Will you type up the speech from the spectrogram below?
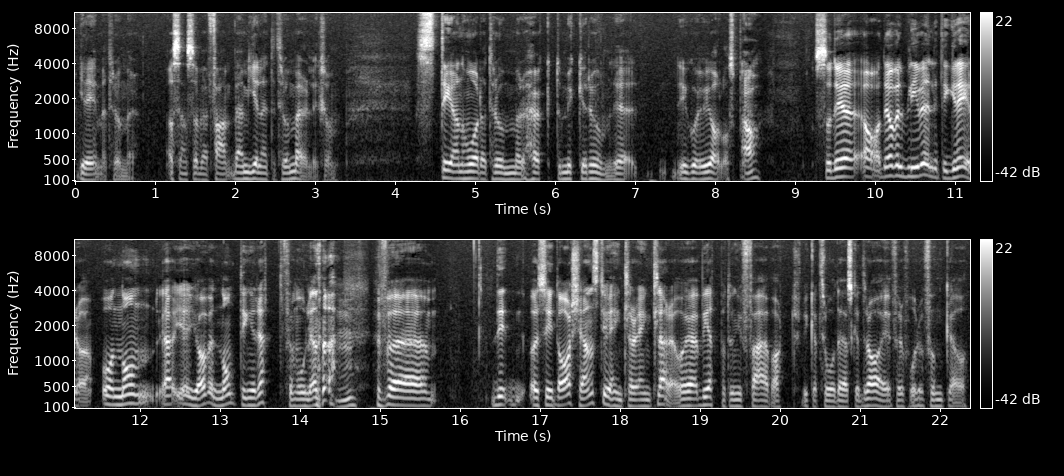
grejen med trummor. Och sen så, vem, fan, vem gillar inte trummor liksom? Stenhårda trummor, högt och mycket rum. Det, det går ju jag loss på. ja. Så det, ja, det har väl blivit en liten grej då. Och någon, jag, jag gör väl någonting rätt förmodligen. Mm. För det, alltså idag känns det ju enklare och enklare. Och jag vet på ett ungefär vart, vilka trådar jag ska dra i för att få det att funka. Och,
